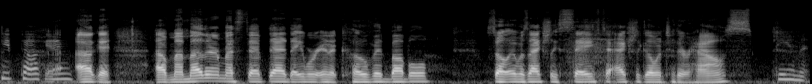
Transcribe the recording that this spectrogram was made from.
Keep talking. Okay. Uh, my mother and my stepdad, they were in a COVID bubble. So it was actually safe to actually go into their house. Damn it.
